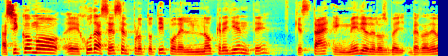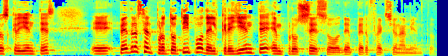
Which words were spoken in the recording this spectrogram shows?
Así como eh, Judas es el prototipo del no creyente, que está en medio de los verdaderos creyentes, eh, Pedro es el prototipo del creyente en proceso de perfeccionamiento.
